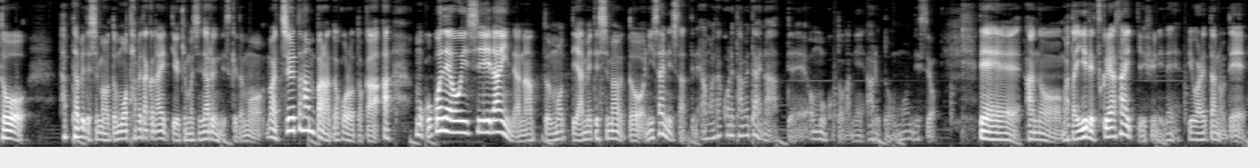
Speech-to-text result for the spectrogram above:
と、食べてしまうともう食べたくないっていう気持ちになるんですけども、まあ中途半端なところとか、あ、もうここで美味しいラインだなと思ってやめてしまうと、2、3日経ってね、あ、またこれ食べたいなって思うことがね、あると思うんですよ。で、あの、また家で作りなさいっていう風にね、言われたので、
